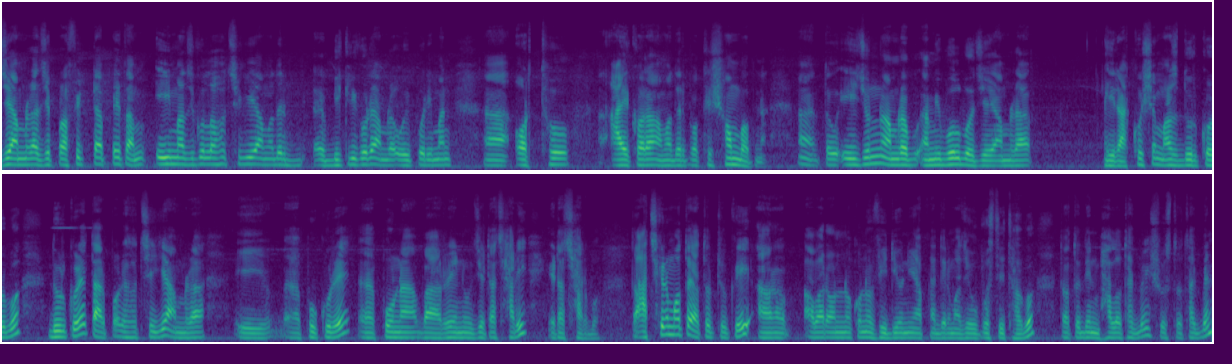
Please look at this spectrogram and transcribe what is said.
যে আমরা যে প্রফিটটা পেতাম, এই মাছগুলো হচ্ছে গিয়ে আমাদের বিক্রি করে আমরা ওই পরিমাণ অর্থ আয় করা আমাদের পক্ষে সম্ভব না। হ্যাঁ তো এই জন্য আমরা, আমি বলব যে আমরা এই রাক্ষসে মাছ দূর করব। দূর করে তারপরে হচ্ছে গিয়ে আমরা এই পুকুরে পোনা বা রেনু যেটা ছাড়ি, এটা ছাড়বো। তো আজকের মতো এতটুকুই। আবার অন্য কোনো ভিডিও নিয়ে আপনাদের মাঝে উপস্থিত হব। ততদিন ভালো থাকবেন, সুস্থ থাকবেন।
